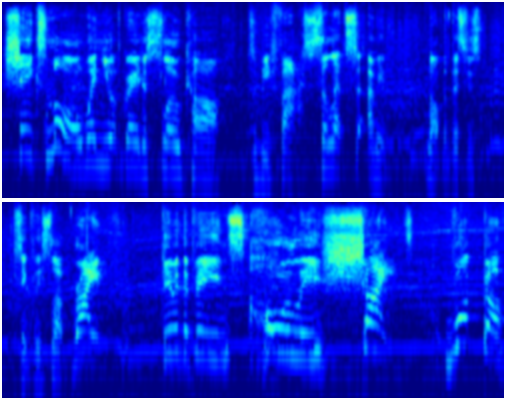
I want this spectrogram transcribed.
shakes more when you upgrade a slow car to be fast. So let's, I mean, not that this is particularly slow. Right, give it the beans. Holy shite. What the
